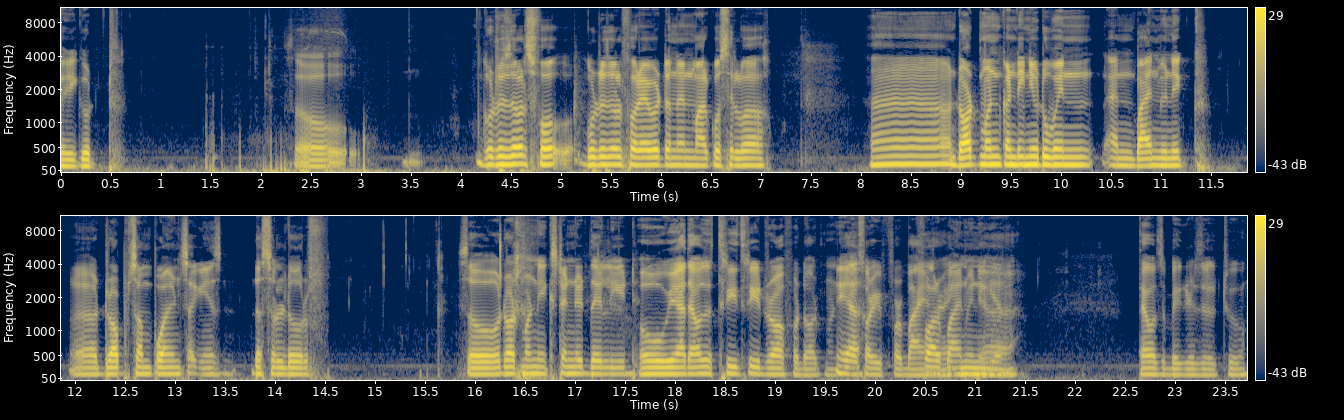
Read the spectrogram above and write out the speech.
very good. So good results for good result for Everton and Marco Silva. Uh, Dortmund continue to win and Bayern Munich uh, dropped some points against Dusseldorf. So Dortmund extended their lead. Oh yeah, that was a three-three draw for Dortmund. Yeah. sorry for Bayern. For right? Bayern Munich, yeah. That was a big result too.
